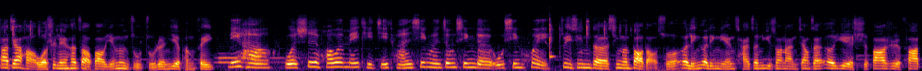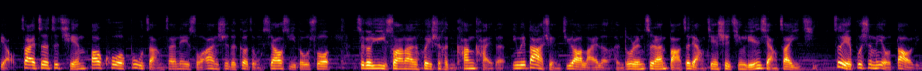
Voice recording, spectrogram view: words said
大家好，我是联合早报言论组主任叶鹏飞。你好，我是华文媒体集团新闻中心的吴新慧。最新的新闻报道说，二零二零年财政预算案将在二月十八日发表。在这之前，包括部长在内所暗示的各种消息都说，这个预算案会是很慷慨的，因为大选就要来了，很多人自然把这两件事情联想在一起。这也不是没有道理，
